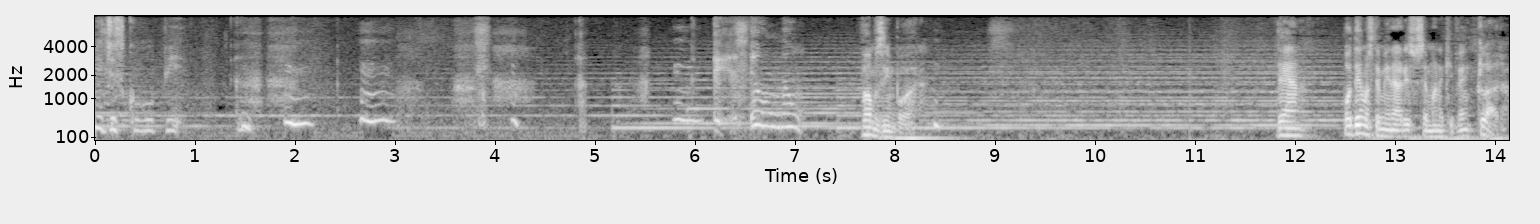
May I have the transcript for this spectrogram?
Me desculpe. Eu não. Vamos embora. Dan, podemos terminar isso semana que vem? Claro.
